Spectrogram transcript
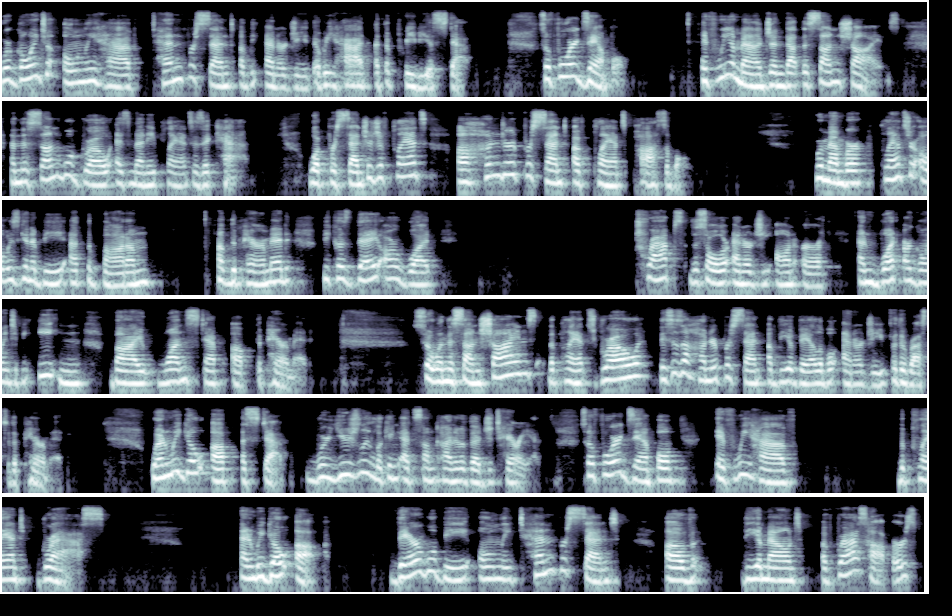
we're going to only have 10% of the energy that we had at the previous step. So, for example, if we imagine that the sun shines and the sun will grow as many plants as it can, what percentage of plants? 100% of plants possible. Remember, plants are always going to be at the bottom of the pyramid because they are what traps the solar energy on Earth and what are going to be eaten by one step up the pyramid. So when the sun shines, the plants grow. This is 100% of the available energy for the rest of the pyramid. When we go up a step, we're usually looking at some kind of a vegetarian. So for example, if we have the plant grass and we go up, there will be only 10% of the amount of grasshoppers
